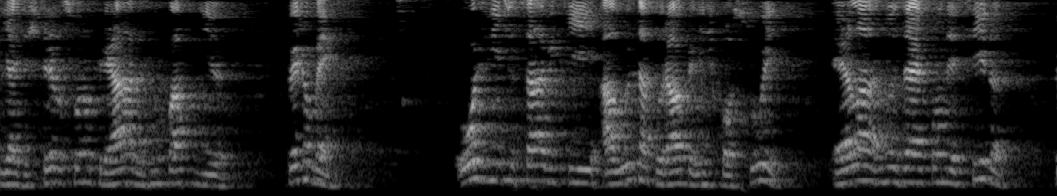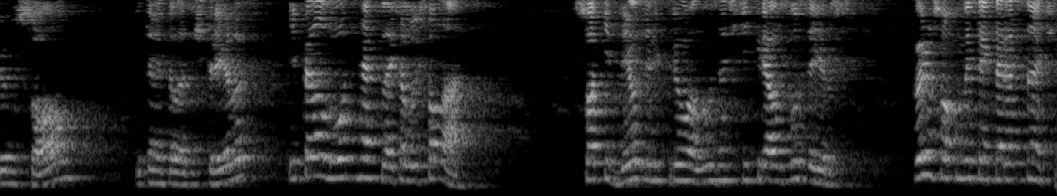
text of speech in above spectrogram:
e as estrelas foram criadas no quarto dia. Vejam bem, hoje a gente sabe que a luz natural que a gente possui, ela nos é fornecida pelo Sol e também pelas estrelas e pela Lua que reflete a luz solar. Só que Deus ele criou a luz antes de criar os luzeiros. Vejam só como isso é interessante.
